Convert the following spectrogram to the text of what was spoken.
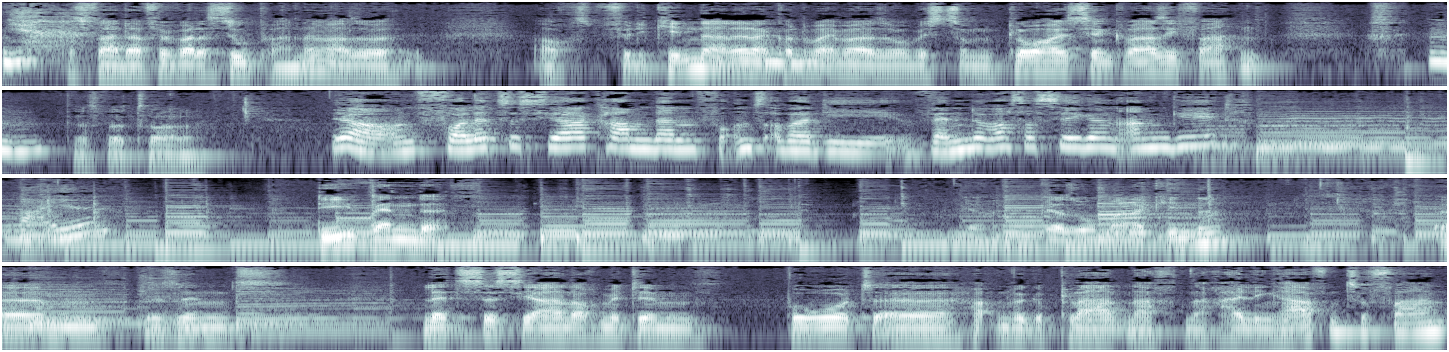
Ja. das war dafür war das super. Ne? Also auch für die Kinder, ne? dann konnte man immer so bis zum Klohäuschen quasi fahren. Das war toll. Ja, und vorletztes Jahr kamen dann für uns aber die Wände, was das Segeln angeht, weil Die Wende. ja, Person meiner Kinder. Ähm, wir sind letztes Jahr noch mit dem Boot, äh, hatten wir geplant, nach, nach Heiligenhafen zu fahren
